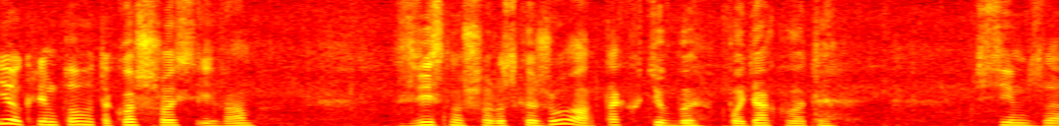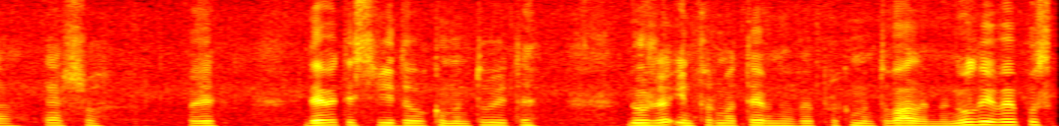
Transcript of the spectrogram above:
І окрім того, також щось і вам, звісно, що розкажу, а так хотів би подякувати всім за те, що ви дивитесь відео, коментуєте. Дуже інформативно ви прокоментували минулий випуск.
